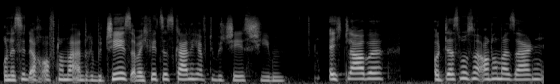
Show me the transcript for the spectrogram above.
Und es sind auch oft nochmal andere Budgets, aber ich will es jetzt gar nicht auf die Budgets schieben. Ich glaube, und das muss man auch nochmal sagen,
